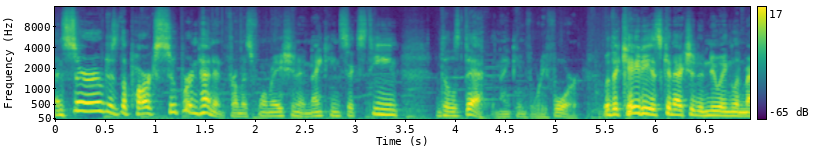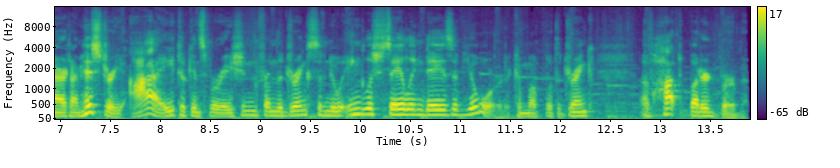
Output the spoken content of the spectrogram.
and served as the park's superintendent from its formation in 1916 until his death in 1944. With Acadia's connection to New England maritime history, I took inspiration from the drinks of New English sailing days of yore to come up with a drink of hot buttered bourbon.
